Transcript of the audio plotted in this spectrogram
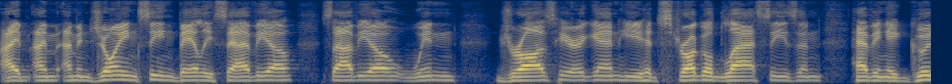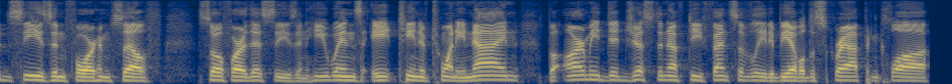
I, I'm, I'm enjoying seeing Bailey Savio Savio win draws here again. He had struggled last season, having a good season for himself so far this season. He wins 18 of 29, but Army did just enough defensively to be able to scrap and claw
